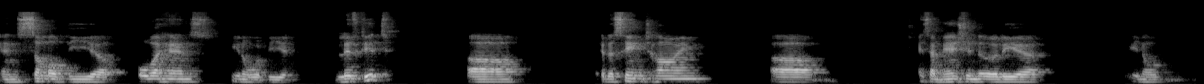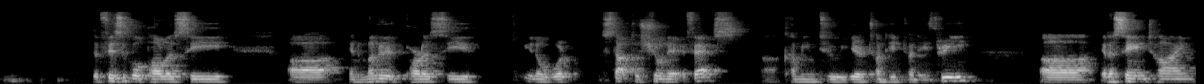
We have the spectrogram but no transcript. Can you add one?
and some of the uh, overhangs, you know, will be lifted. Uh, at the same time, uh, as I mentioned earlier, you know, the fiscal policy and monetary policy, you know, will start to show their effects coming to year 2023. At the same time,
